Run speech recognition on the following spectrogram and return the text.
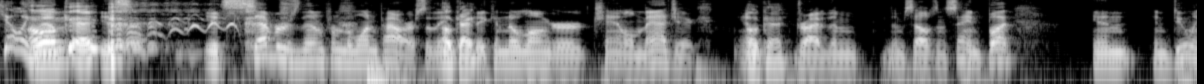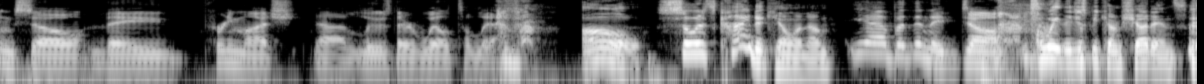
killing them. Okay. It's it severs them from the one power, so they Okay. they can no longer channel magic and Okay. drive them themselves insane. But in in doing so, they pretty much uh, lose their will to live. oh so it's kind of killing them yeah, but then they don't. Oh wait, they just become shut-ins.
